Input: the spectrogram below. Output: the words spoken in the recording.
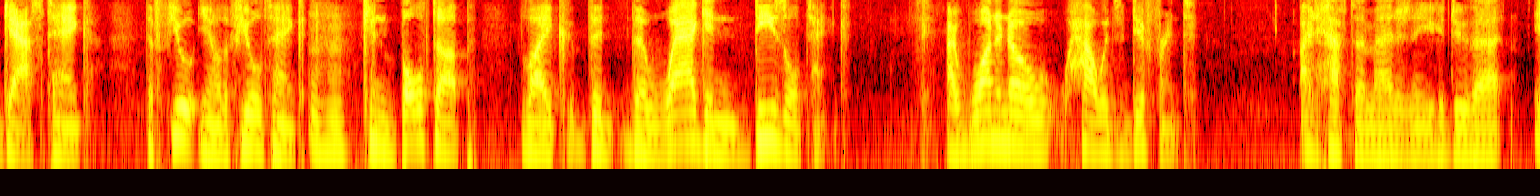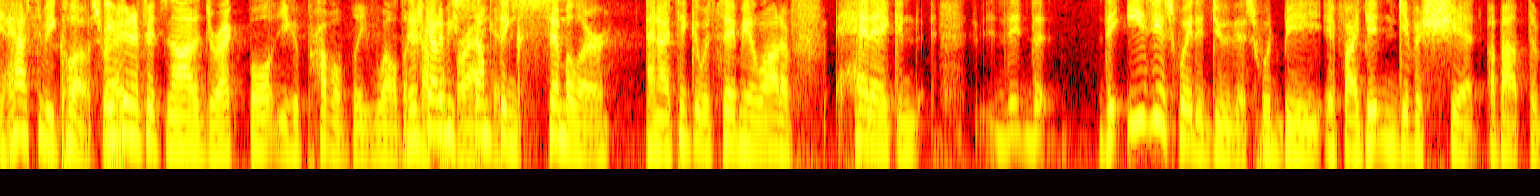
gas tank, the fuel, you know, the fuel tank, can bolt up like the the wagon diesel tank. I want to know how it's different. I'd have to imagine that you could do that. It has to be close, right? Even if it's not a direct bolt, you could probably weld. There's got to be something similar, and I think it would save me a lot of headache. And the, the the easiest way to do this would be if I didn't give a shit about the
